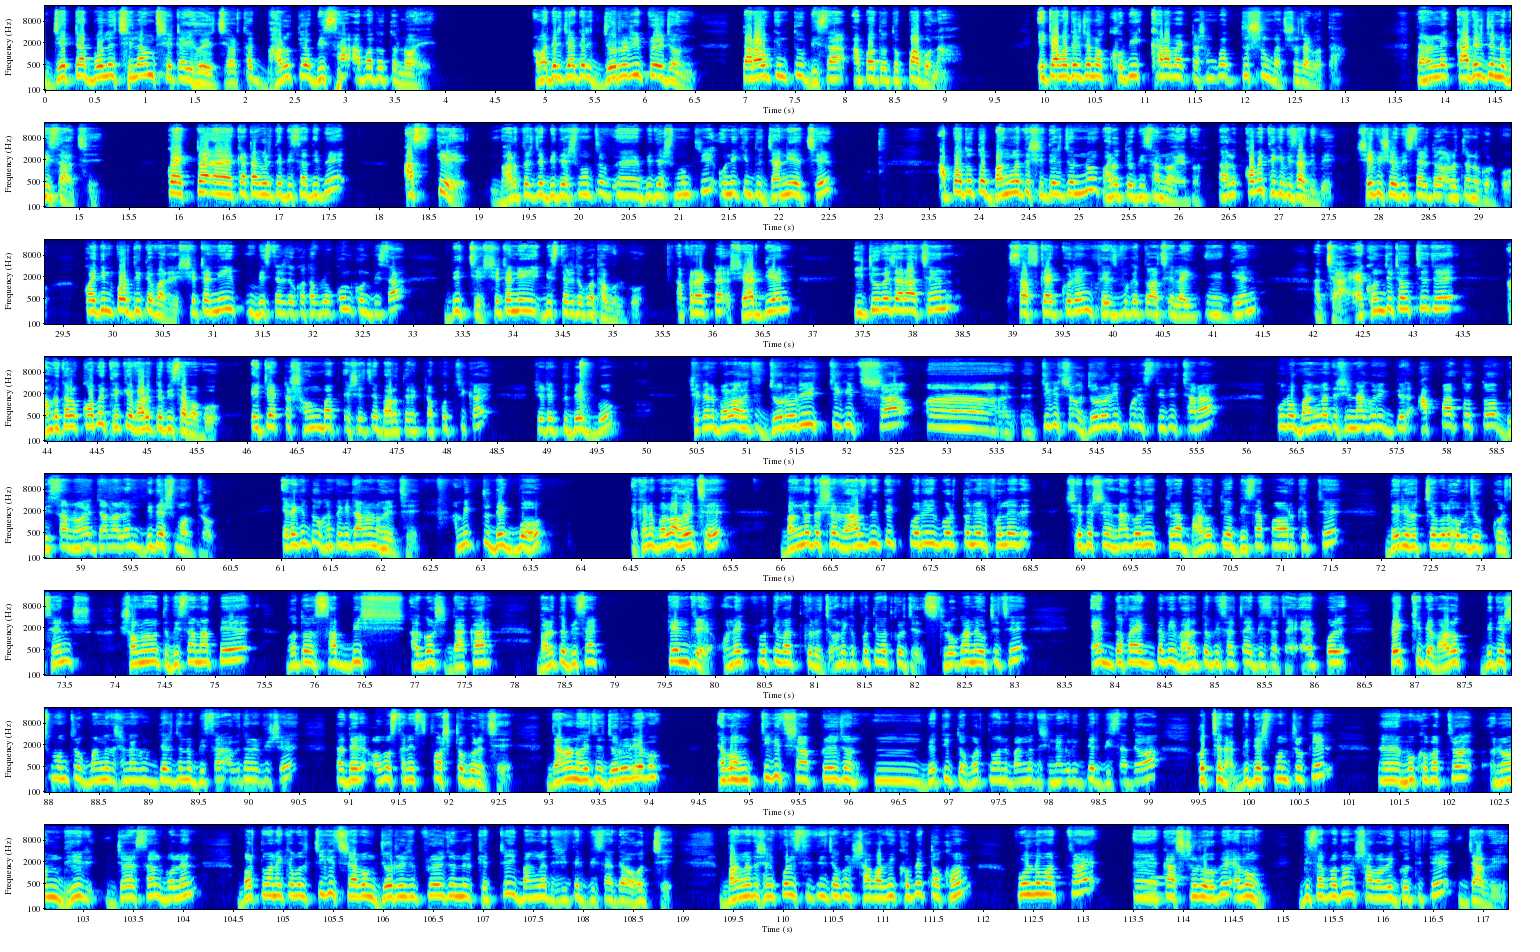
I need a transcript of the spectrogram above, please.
যেটা বলেছিলাম সেটাই হয়েছে। অর্থাৎ ভারতীয় ভিসা আপাতত নয়। আমাদের যাদের জরুরি প্রয়োজন, তারাও কিন্তু ভিসা আপাতত পাবো না। এটা আমাদের জন্য খুবই খারাপ একটা সংবাদ, দুঃসংবাদ সোজা কথা তাহলে কাদের জন্য ভিসা আছে? কয়েকটা ক্যাটাগরিতে ভিসা দিবে। আজকে ভারতের যে বিদেশ মন্ত্র বিদেশ মন্ত্রী, উনি কিন্তু জানিয়েছে, আপাতত বাংলাদেশিদের জন্য ভারতীয় ভিসা নয়। তাহলে কবে থেকে ভিসা দিবে? সে বিষয়ে বিস্তারিত আলোচনা করব। কয়দিন পর দিতে পারে, সেটা নিয়ে বিস্তারিত কথা বলব। কোন কোন ভিসা দিচ্ছে, সেটা নিয়ে বিস্তারিত কথা বলব। আপনারা একটা শেয়ার দিয়েন। ইউটিউবে যারা আছেন সাবস্ক্রাইব করেন। ফেসবুকে তো আছে লাইক দিয়েন। আচ্ছা এখন যেটা হচ্ছে যে, আমরা তাহলে কবে থেকে ভারতীয় ভিসা পাবো? এটা একটা সংবাদ এসেছে ভারতের একটা পত্রিকায়, সেটা একটু দেখব। সেখানে বলা হয়েছে, জরুরি চিকিৎসা চিকিৎসা জরুরি পরিস্থিতি ছাড়া কোনো বাংলাদেশি নাগরিকদের আপাতত ভিসা নয় জানালেন বিদেশ মন্ত্রক। এটা কিন্তু ওখান থেকে জানানো হয়েছে। আমি একটু দেখব। এখানে বলা হয়েছে, বাংলাদেশের রাজনৈতিক পরিবর্তনের ফলে সে দেশের নাগরিকরা ভারতীয় ভিসা পাওয়ার ক্ষেত্রে দেরি হচ্ছে বলে অভিযোগ করছেন। সময়মতো ভিসা না পেয়ে গত ছাব্বিশ আগস্ট ঢাকার ভারতীয় ভিসা কেন্দ্রে অনেক প্রতিবাদ করেছে, অনেকে প্রতিবাদ করেছে। স্লোগানে উঠেছে এক দফা এক দাবি ভারতীয় ভিসা চাই ভিসা চাই। এরপর প্রেক্ষিতে ভারত বিদেশ মন্ত্রক বাংলাদেশের নাগরিকদের জন্য ভিসার আবেদনের বিষয়ে তাদের অবস্থানে স্পষ্ট করেছে। জানানো হয়েছে, জরুরি এবং এবং চিকিৎসা প্রয়োজন ব্যতীত বর্তমানে বাংলাদেশি নাগরিকদের ভিসা দেওয়া হচ্ছে না। বিদেশ মন্ত্রকের মুখপাত্র রণধীর জয়সাল বলেন, বর্তমানে কেবল চিকিৎসা এবং জরুরি প্রয়োজনের ক্ষেত্রেই বাংলাদেশিদের ভিসা দেওয়া হচ্ছে। বাংলাদেশের পরিস্থিতি যখন স্বাভাবিক হবে, তখন পূর্ণমাত্রায় কাজ শুরু হবে এবং ভিসা প্রদান স্বাভাবিক গতিতে যাবে।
